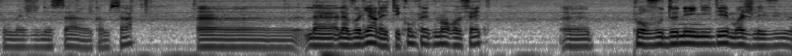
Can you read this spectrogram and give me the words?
Faut imaginer ça comme ça. La, volière a été complètement refaite. pour vous donner une idée, moi je l'ai vue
